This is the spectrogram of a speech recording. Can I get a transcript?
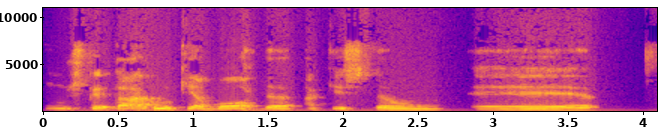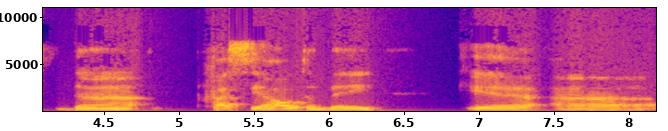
um espetáculo que aborda a questão é, da racial também, que é a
